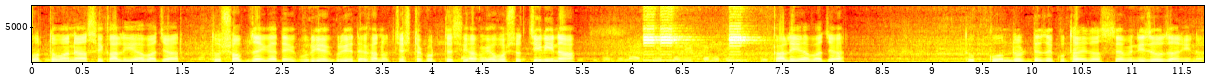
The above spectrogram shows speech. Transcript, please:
বর্তমানে আছে কালিয়া বাজার তো সব জায়গা দিয়ে ঘুরিয়ে ঘুরিয়ে দেখানোর চেষ্টা করতেছি। আমি অবশ্য চিনি না কালিয়া বাজার তো কোন রোডে যে কোথায় যাচ্ছে আমি নিজেও জানি না।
